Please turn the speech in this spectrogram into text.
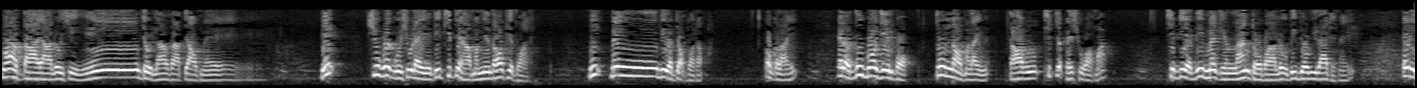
သွားตาရလို့ရှိရင်တို့လာစားပြောက်မယ်ဟင် ရှုခွက်ကိုရှုလိုက်ရင်ဒီဖြစ်ပြဟာမမြင်တော့ဖြစ်သွားတယ်ဟင်မင်းပြီးတော့ပြောက်သွားတာပါဟုတ်ကလားဟိအဲ့တော့သူ့ပေါ်ခြင်းပေါ့သူ့နောက်မလိုက်နဲ့ဒါကိုဖြစ်ပြပဲရှုရမှာဖြစ်ပြဒီမက်ကင်လန်းတော်ပါလို့ပြီးပြောပြီးသားတယ်နဲ့အဲ့ဒီ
